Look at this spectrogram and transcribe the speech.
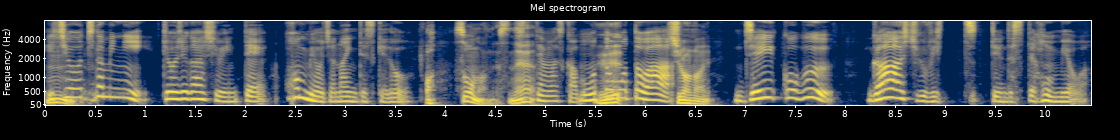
うん一応、ちなみに、ジョージ・ガーシュウィンって本名じゃないんですけど、あ、そうなんです知ねっ。てますか？もともとは、知らない。ジェイコブ・ガーシュウィッツって言うんですって、本名は。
